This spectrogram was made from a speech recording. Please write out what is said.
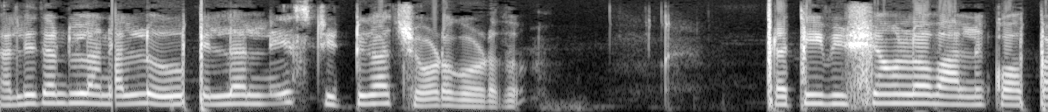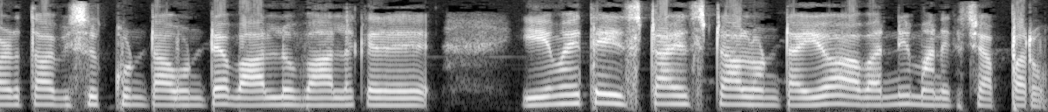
తల్లిదండ్రులు వాళ్ళు పిల్లల్ని స్ట్రిక్ట్గా చూడకూడదు. ప్రతి విషయంలో వాళ్ళని కోప్పడతా విసుక్కుంటా ఉంటే వాళ్ళు వాళ్ళకి ఏమైతే ఇష్టాయిష్టాలు ఉంటాయో అవన్నీ మనకి చెప్పరు.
